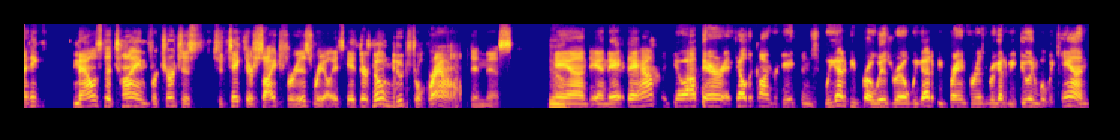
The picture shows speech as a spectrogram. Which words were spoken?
I think now's the time for churches to take their side for Israel. It's it, there's no neutral ground in this. Yeah. And and they, they have to go out there and tell the congregations we got to be pro Israel, we got to be praying for Israel, we got to be doing what we can.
